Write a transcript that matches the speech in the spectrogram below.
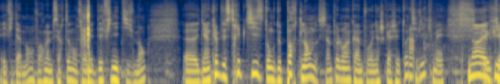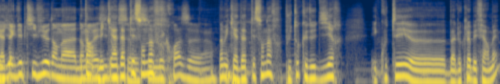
évidemment, voire même certaines ont fermé définitivement. Euh, Il y a un club de striptease donc de Portland, c'est un peu loin quand même pour venir jusqu'à chez toi, Ah. Tilik, mais Non, Et et qui puis il y a que des petits vieux dans ma, dans Attends, ma mais résidence. qui a adapté son si offre. les croise, euh, non mais qui a adapté son offre plutôt que de dire, écoutez, euh, bah, le club est fermé.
